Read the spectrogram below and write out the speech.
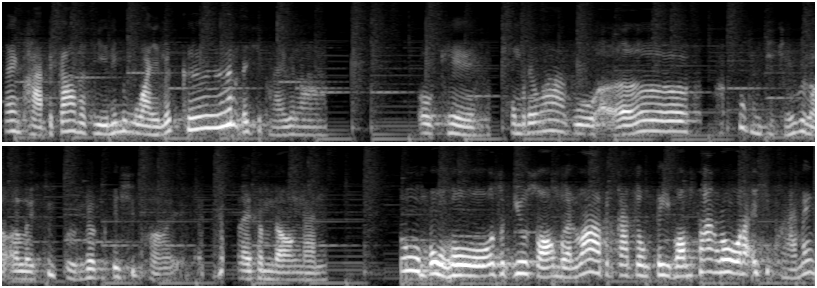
แม่งผ่านไปเก้านาทีนี่มึงไวเหลือเกินไอ้ชิบหายเวลา โอเคคงไม่ได้ว่ากู เออ พวกมึงจะใช้เวลาอะไรซึ่งเปลืองเรื่องไอ้ชิบหาย อะไรทำนองนั้น ตู้มโอ้โห skill สองเหมือนว่าเป็นการโจมตีพร้อมสร้างโล่นะไอ้ชิบหายแม่ง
